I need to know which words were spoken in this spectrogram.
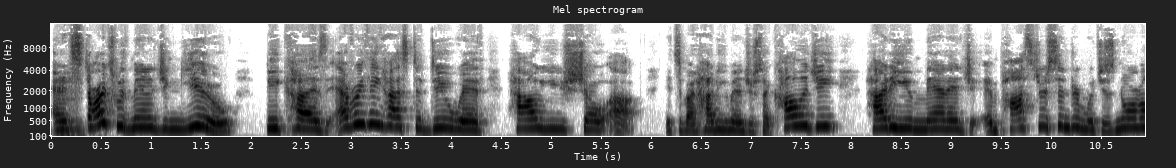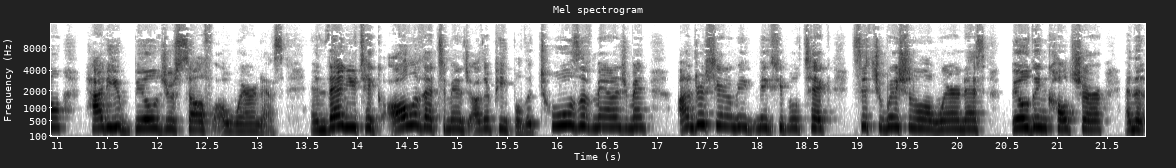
And mm. it starts with managing you because everything has to do with how you show up. It's about how do you manage your psychology? How do you manage imposter syndrome, which is normal? How do you build your self awareness? And then you take all of that to manage other people, the tools of management, understanding what makes people tick, situational awareness, building culture. And then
